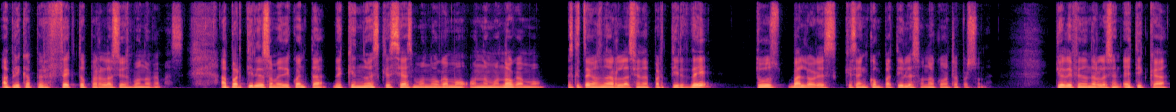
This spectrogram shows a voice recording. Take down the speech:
aplica perfecto para relaciones monógamas. A partir de eso me di cuenta de que no es que seas monógamo o no monógamo, es que tengas una relación a partir de tus valores que sean compatibles o no con otra persona. Yo defino una relación ética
